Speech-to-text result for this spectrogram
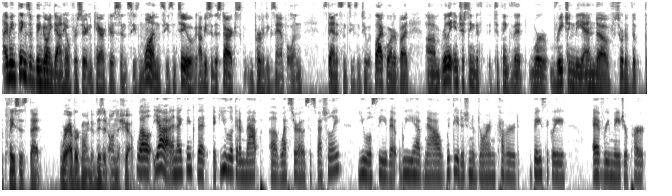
I mean, things have been going downhill for certain characters since season one, season two. Obviously, the Starks, perfect example, and Stannis in season two with Blackwater. But um, really interesting to th- to think that we're reaching the end of sort of the the places that we're ever going to visit on the show. Well, yeah, and I think that if you look at a map of Westeros, especially, you will see that we have now, with the addition of Dorne, covered basically every major part.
